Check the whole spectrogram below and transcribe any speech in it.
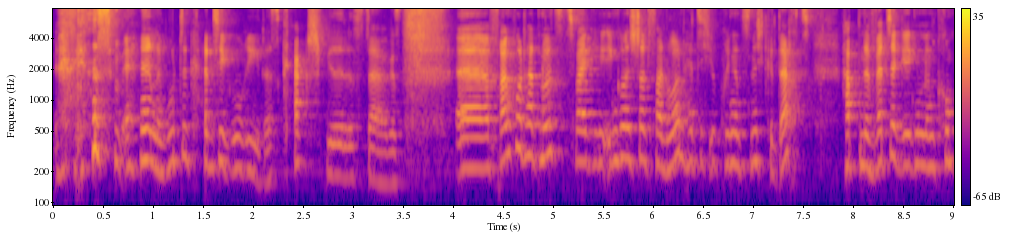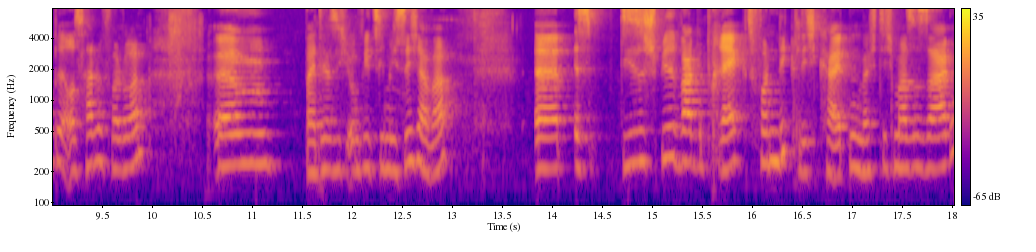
das wäre eine gute Kategorie, das Kackspiel des Tages. Äh, Frankfurt hat 0 zu 2 gegen Ingolstadt verloren, hätte ich übrigens nicht gedacht. Hab eine Wette gegen einen Kumpel aus Halle verloren, ähm, bei der sich irgendwie ziemlich sicher war. Äh, es, dieses Spiel war geprägt von Nicklichkeiten, möchte ich mal so sagen.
